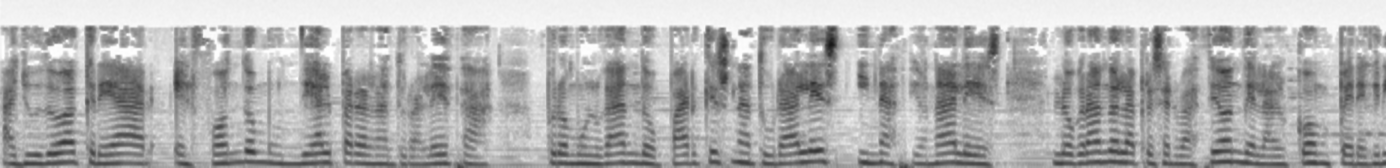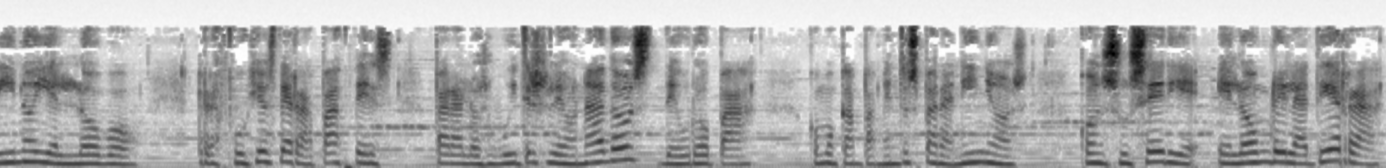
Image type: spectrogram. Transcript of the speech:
ayudó a crear el Fondo Mundial para la Naturaleza, promulgando parques naturales y nacionales, logrando la preservación del halcón peregrino y el lobo, refugios de rapaces para los buitres leonados de Europa, como campamentos para niños, con su serie El hombre y la tierra,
